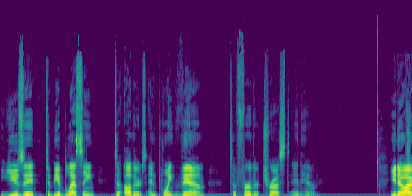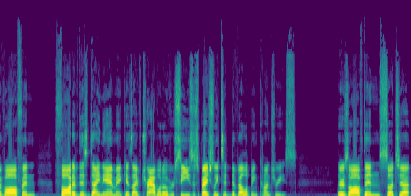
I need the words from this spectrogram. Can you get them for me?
use it to be a blessing to others and point them to further trust in Him. You know, I've often thought of this dynamic as I've traveled overseas, especially to developing countries. There's often such a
